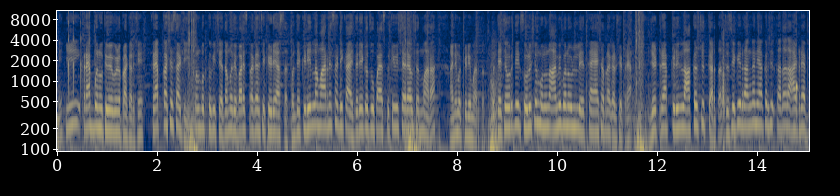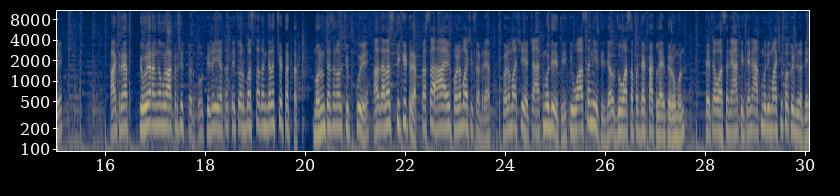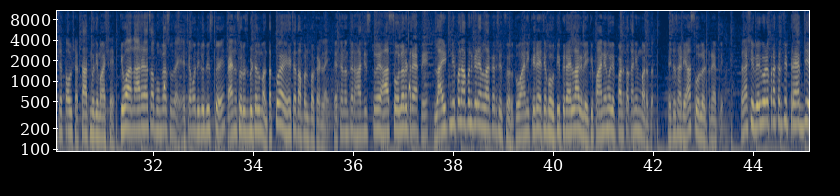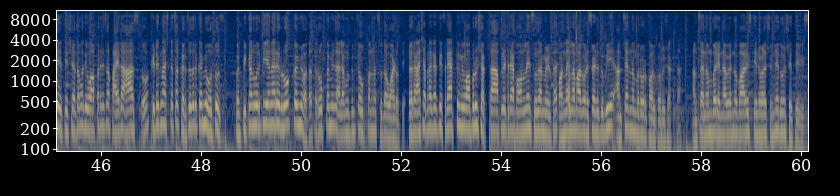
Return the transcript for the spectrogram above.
नावाने की क्रॅप बनवते वेगवेगळ्या प्रकारचे. क्रॅप कशासाठी? पण बघतो की शेतामध्ये बऱ्याच प्रकारचे किडे असतात. पण त्या किडीला मारण्यासाठी काय? तरी एकच उपाय असतो की विषारी औषध मारा आणि मग किडी मारतात. पण त्याच्यावरती एक सोल्युशन म्हणून आम्ही बनवलेले आहेत काय अशा प्रकारचे ट्रॅप जे ट्रॅप किडीला आकर्षित करतात. जसे की रंगाने आकर्षित करतात हा ट्रॅप आहे. हा ट्रॅप पिवळ्या रंगामुळे आकर्षित करतो. किडे येतात त्याच्यावर बसतात आणि त्याला चिटकतात. म्हणून त्याचं नाव चिपकू आहे. हा झाला स्टिकी ट्रॅप तसा हा आहे फळमाशीचा ट्रॅप फळमाशी याच्या आतमध्ये येते. ती वासाने येते. जो वास आपण त्यात टाकलाय फेरोमोन त्याच्या वासाने आत येते आणि आतमध्ये माशी पकडली जाते. याच्यात पाहू शकता आतमध्ये माशी आहे किंवा नारळाचा भुंगा सुद्धा आहे. याच्यामध्ये जो दिसतोय डायनोसोरस बिटल म्हणतात तो आहे ह्याच्यात आपण पकडलाय. त्याच्यानंतर हा दिसतोय हा सोलर ट्रॅप आहे. लाईटने पण आपण किड्यांना आकर्षित करतो आणि किड्याच्या भोवती फिरायला लागले की पाण्यामध्ये पडतात आणि मरतात. त्याच्यासाठी हा सोलर ट्रॅप आहे. तर असे वेगवेगळ्या प्रकारचे ट्रॅप जे आहे ते शेतामध्ये वापरण्याचा फायदा हा असतो. कीटकनाशकाचा खर्च तर कमी होतोच पण पिकांवरती येणारे रोग कमी होतात. रोग कमी झाल्यामुळे तुमच्या उत्पन्नात सुद्धा वाढ होते. तर अशा प्रकारचे ट्रॅप तुम्ही वापरू शकता. आपले ट्रॅप ऑनलाईन सुद्धा मिळतात. ऑनलाईनला मागवण्यासाठी तुम्ही आमच्या नंबरवर कॉल करू शकता. आमचा नंबर आहे नव्याण्णव बावीस तीन वेळा शून्य दोनशे तेवीस.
